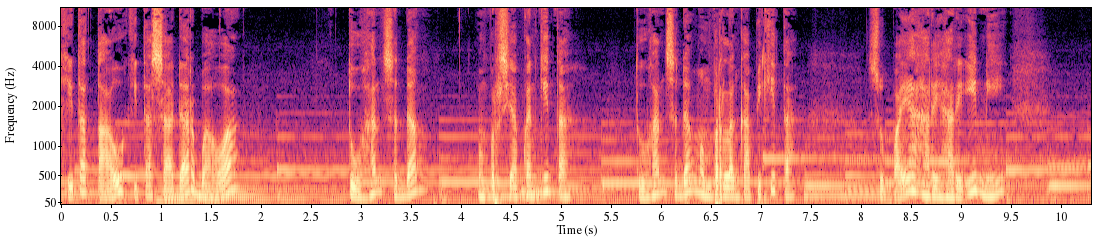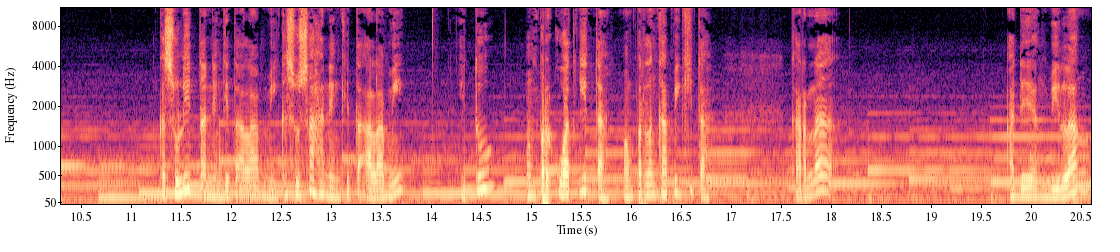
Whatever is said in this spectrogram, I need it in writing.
kita tahu, kita sadar bahwa Tuhan sedang mempersiapkan kita. Tuhan sedang memperlengkapi kita supaya hari-hari ini kesulitan yang kita alami, kesusahan yang kita alami itu memperkuat kita, memperlengkapi kita. Karena ada yang bilang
